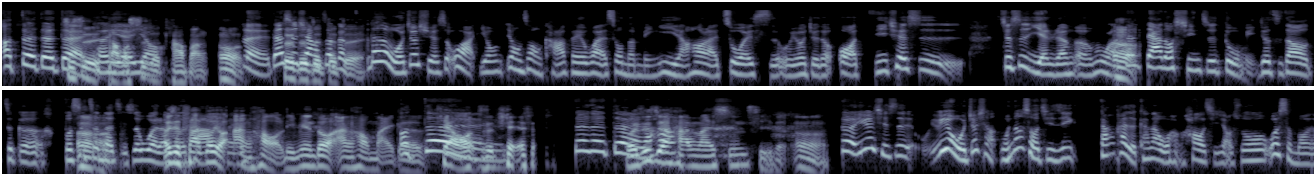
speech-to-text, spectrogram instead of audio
啊，对对对，就是可能也有茶坊，哦，对，但是像这个，但是我就觉得是哇，用用这种咖啡外送的名义，然后来做一次，我又觉得哇，的确是就是掩人耳目了，嗯、但大家都心知肚明，就知道这个不是真的，只是为了、嗯，而且它都有暗。号，里面都有暗号，买个票之类的。哦对对对，我就觉得还蛮新奇的，嗯，对，因为其实，因为我就想，我那时候其实刚开始看到，我很好奇，想说为什么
